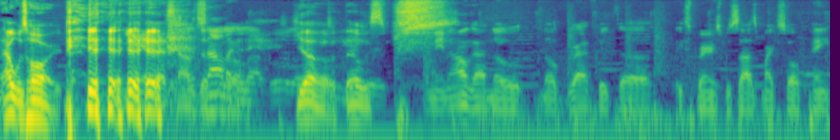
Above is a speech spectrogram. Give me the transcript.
that was hard. Yeah, that sounds Sound like a lot, Yo, that was. I mean, I don't got no no graphic uh, experience besides Microsoft Paint.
